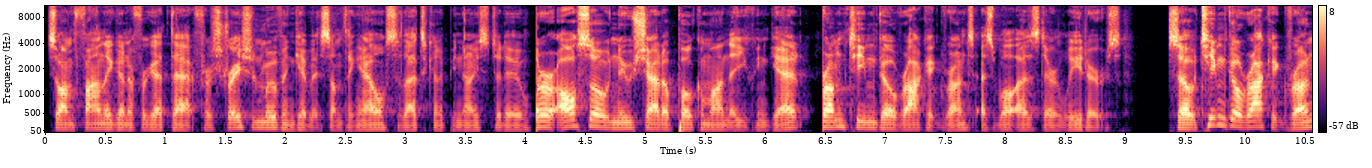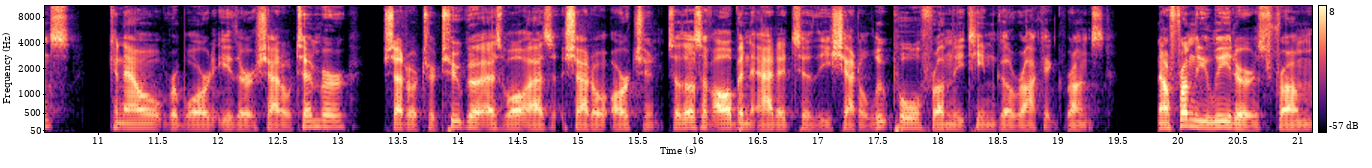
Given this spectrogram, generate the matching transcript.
so I'm finally going to forget that Frustration move and give it something else, so that's going to be nice to do. There are also new Shadow Pokemon that you can get from Team Go Rocket Grunts as well as their leaders. So Team Go Rocket Grunts can now reward either Shadow Timburr, Shadow Tirtouga, as well as Shadow Archen. So those have all been added to the Shadow Loot Pool from the Team Go Rocket Grunts. Now from the leaders, from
